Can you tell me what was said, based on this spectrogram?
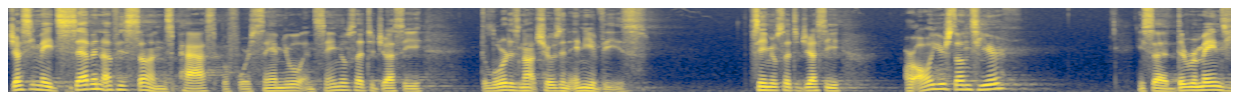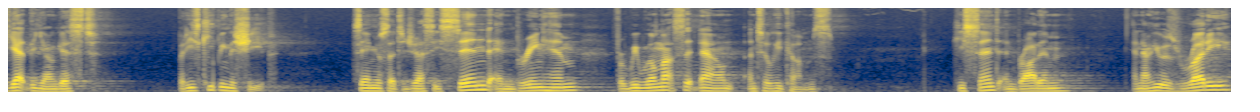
Jesse made seven of his sons pass before Samuel, and Samuel said to Jesse, The Lord has not chosen any of these. Samuel said to Jesse, Are all your sons here? He said, There remains yet the youngest, but he's keeping the sheep. Samuel said to Jesse, Send and bring him, for we will not sit down until he comes. He sent and brought him, and now he was ruddy,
